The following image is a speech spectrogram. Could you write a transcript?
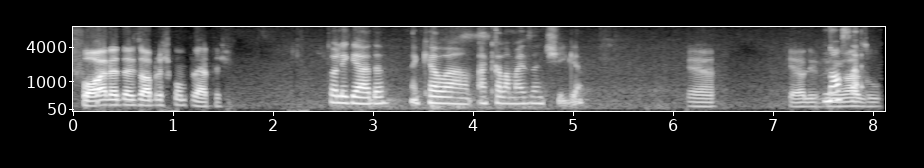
fora das obras completas. Tô ligada. Aquela, aquela mais antiga. É. Que é o livro azul.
